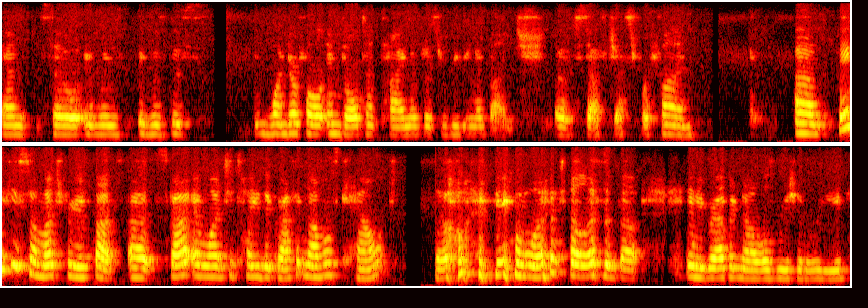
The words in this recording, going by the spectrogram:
And so it was it was this wonderful indulgent time of just reading a bunch of stuff just for fun. Um, thank you so much for your thoughts. Uh, Scott, I want to tell you that graphic novels count. So if you want to tell us about any graphic novels we should read.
